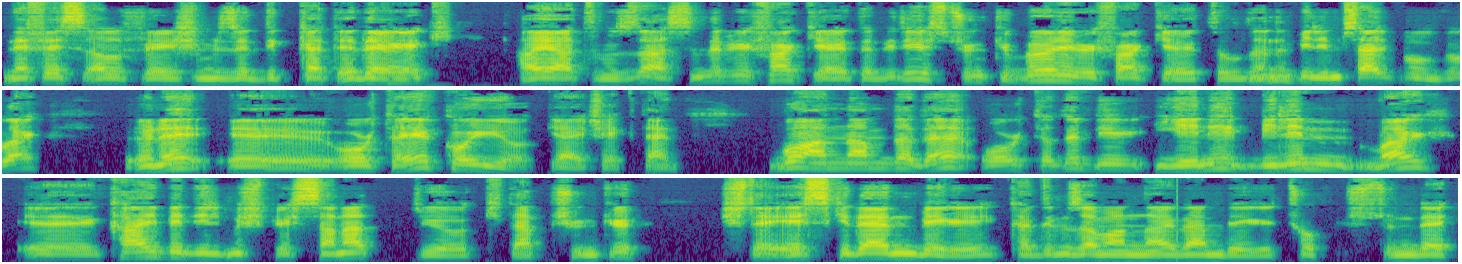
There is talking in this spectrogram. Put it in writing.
nefes alıp verişimize dikkat ederek hayatımızda aslında bir fark yaratabiliriz. Çünkü böyle bir fark yaratıldığını bilimsel bulgular öne e, ortaya koyuyor gerçekten. Bu anlamda da ortada bir yeni bilim var. E, kaybedilmiş bir sanat diyor kitap. Çünkü işte eskiden beri, kadim zamanlardan beri çok üstünde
